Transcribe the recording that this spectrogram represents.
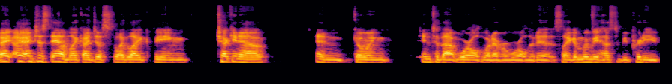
I- I just am like I just I like being checking out and going into that world, whatever world it is. Like a movie has to be pretty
